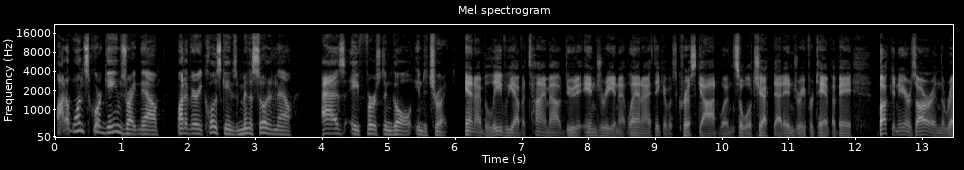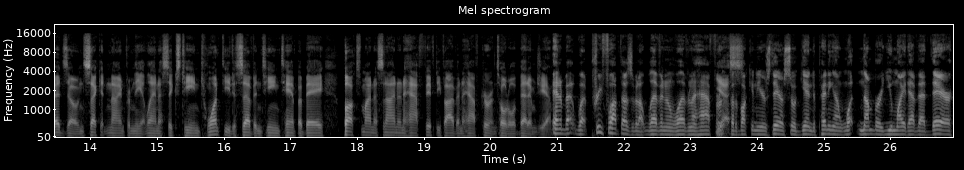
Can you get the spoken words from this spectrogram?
a lot of one score games right now, a lot of very close games. Minnesota now has a first and goal in Detroit. And I believe we have a timeout due to injury in Atlanta. I think it was Chris Godwin, so we'll check that injury for Tampa Bay. Buccaneers are in the red zone, second and nine from the Atlanta 16, 20 to 17 Tampa Bay. Bucks minus nine and a half, 55 and a half current total at BetMGM. And about what pre-flop that was about 11 and 11 and a half for, yes. for the Buccaneers there. So again, depending on what number you might have that there,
